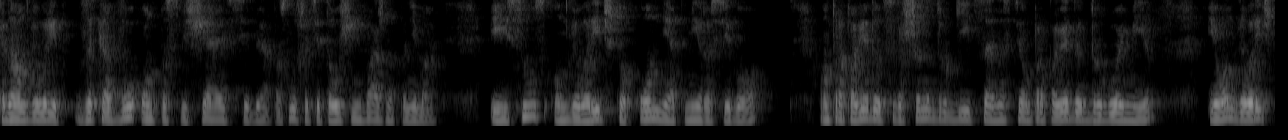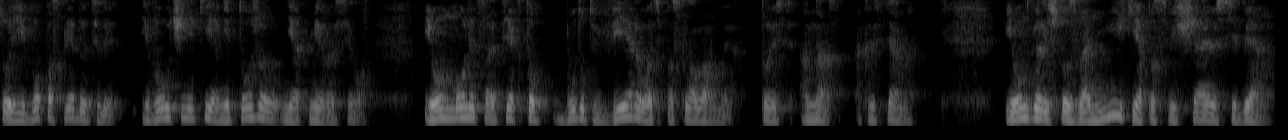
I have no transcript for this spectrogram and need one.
когда Он говорит, за кого Он посвящает себя. Послушайте, это очень важно понимать. Иисус, Он говорит, что Он не от мира сего, Он проповедует совершенно другие ценности, Он проповедует другой мир, и Он говорит, что Его последователи, Его ученики, они тоже не от мира сего. И он молится о тех, кто будут веровать по словам их, то есть о нас, о христианах. И он говорит, что за них я посвящаю себя.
